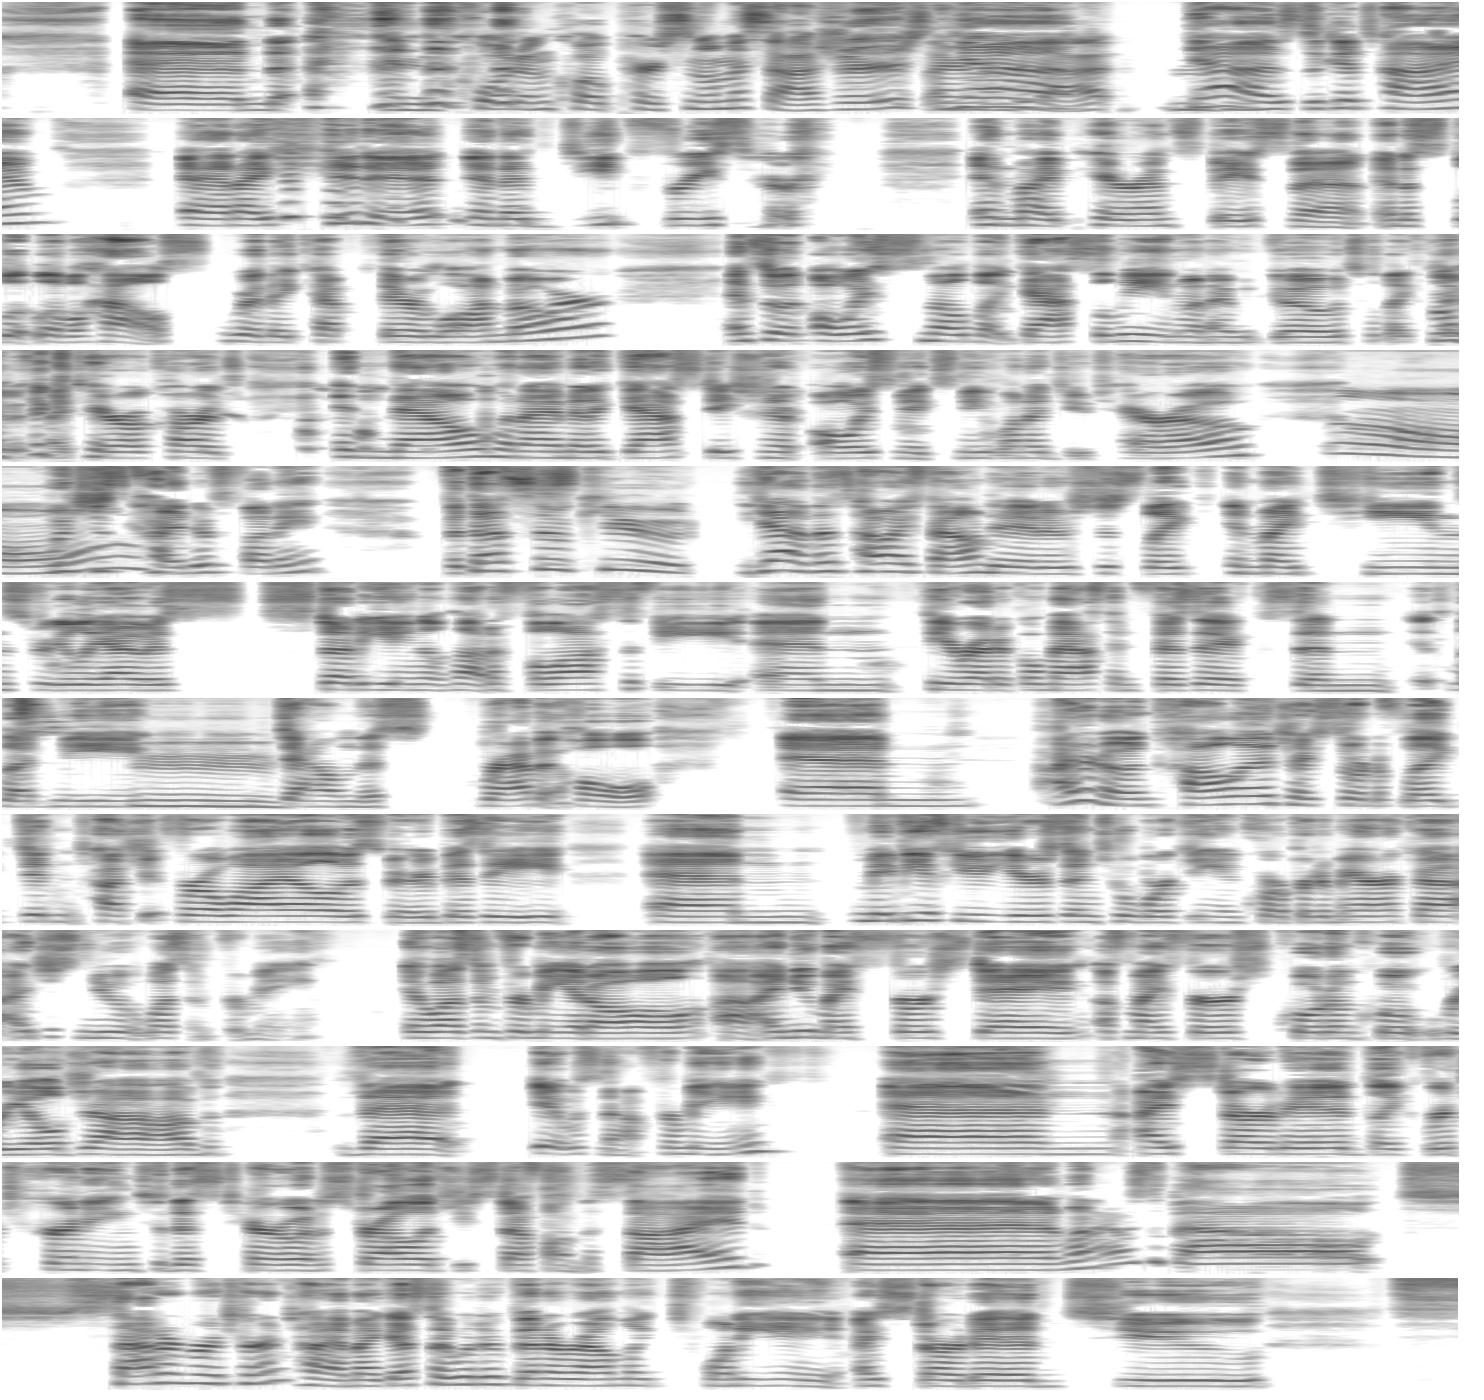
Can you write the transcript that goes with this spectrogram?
and and quote unquote personal massagers. I yeah, remember that. Mm-hmm. Yeah, it's a good time. And I hid it in a deep freezer in my parents' basement in a split level house where they kept their lawnmower. And so it always smelled like gasoline when I would go to like play oh with my, my tarot cards. And now when I'm at a gas station, it always makes me want to do tarot, Aww. which is kind of funny. But that's, that's so cute. Yeah, that's how I found it. It was just like in my teens, really, I was studying a lot of philosophy and theoretical math and physics, and it led me mm. down this rabbit hole. And I don't know, in college, I sort of like didn't touch it for a while. I was very busy. And maybe a few years into working in corporate America, I just knew it wasn't for me. It wasn't for me at all. Uh, I knew my first day of my first quote unquote real job that it was not for me. And I started like returning to this tarot and astrology stuff on the side and when I was about Saturn return time, I guess I would have been around like 28, I started to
